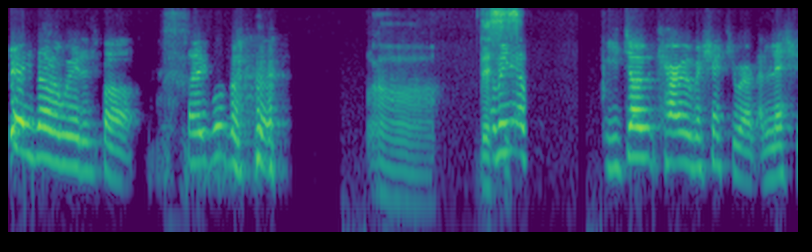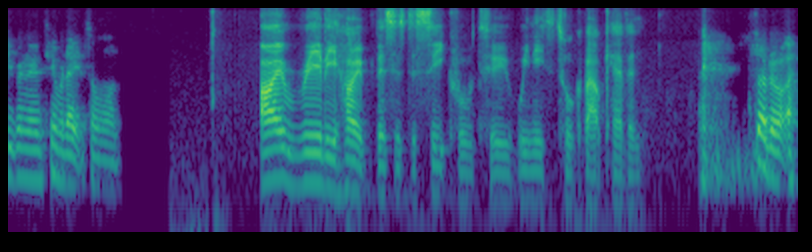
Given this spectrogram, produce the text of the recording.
machetes are the weirdest part. Like, what the? oh, this I mean, is uh, you don't carry a machete around unless you're going to intimidate someone. I really hope this is the sequel to We Need to Talk About Kevin. So do I.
